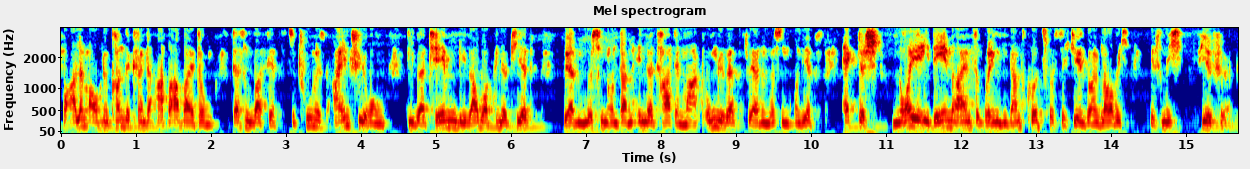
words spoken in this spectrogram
vor allem auch eine konsequente Abarbeitung dessen, was jetzt zu tun ist, Einführung dieser Themen, die sauber pilotiert werden müssen und dann in der Tat im Markt umgesetzt werden müssen. Und jetzt hektisch neue Ideen reinzubringen, die ganz kurzfristig gehen sollen, glaube ich, ist nicht zielführend.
